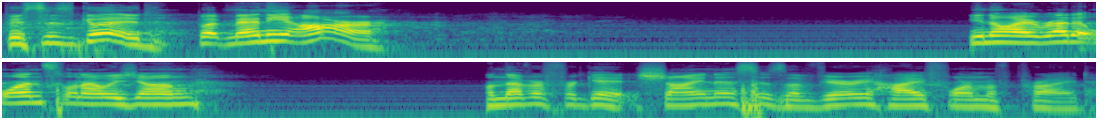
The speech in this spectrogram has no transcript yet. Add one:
This is good, but many are. You know, I read it once when I was young. I'll never forget. Shyness is a very high form of pride.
